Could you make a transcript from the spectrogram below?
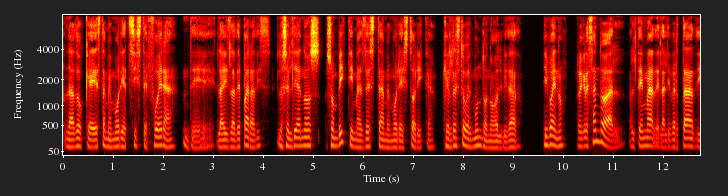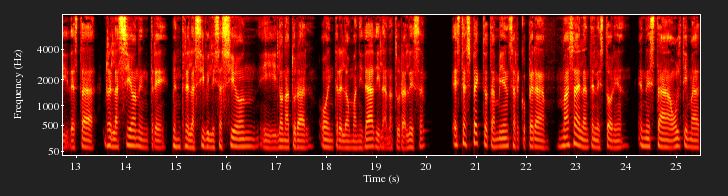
Dado que esta memoria existe fuera de la isla de Paradis, los eldianos son víctimas de esta memoria histórica que el resto del mundo no ha olvidado. Y bueno, Regresando al, tema de la libertad y de esta relación entre, entre la civilización y lo natural, o entre la humanidad y la naturaleza, este aspecto también se recupera más adelante en la historia, en esta última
